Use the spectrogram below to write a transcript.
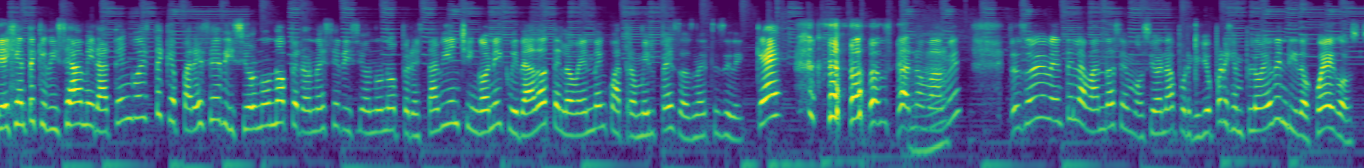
y hay gente que dice, ah, mira, tengo este que parece edición 1, pero no es edición 1, pero está bien chingón y cuidado, te lo venden 4 mil pesos, ¿no? Entonces, ¿de qué? o sea, no mames. Entonces, obviamente la banda se emociona porque yo, por ejemplo, he vendido juegos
